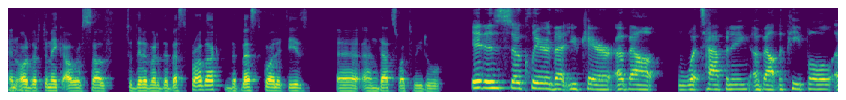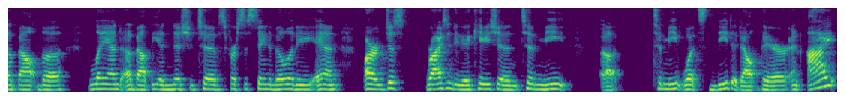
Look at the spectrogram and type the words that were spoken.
in order to make ourselves to deliver the best product the best qualities uh, and that's what we do. It is so clear that you care about what's happening about the people about the land about the initiatives for sustainability and are just rising to the occasion to meet uh, to meet what's needed out there. And i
